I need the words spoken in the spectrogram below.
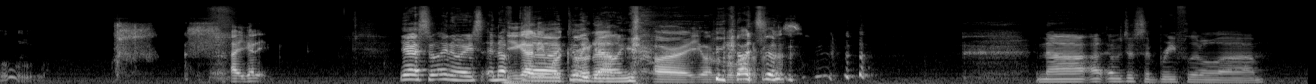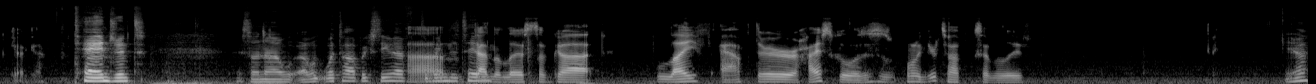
Ooh. Alright, you got it. Yeah. So, anyways, enough. You got any uh, more Corona? dilly-dallying. All right, you want to move on some- this? Nah, it was just a brief little um, Okay, okay. tangent. So now, uh, what- topics do you have to bring to Um, the table? down the list, I've got life after high school. This is one of your topics, I believe. Yeah.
